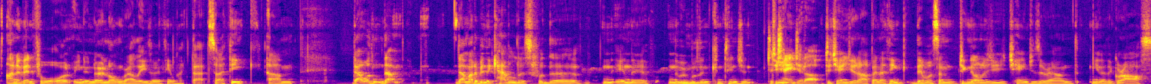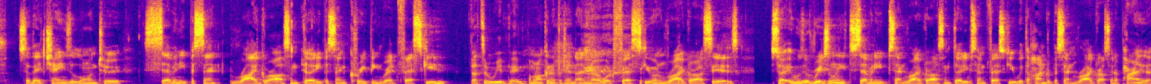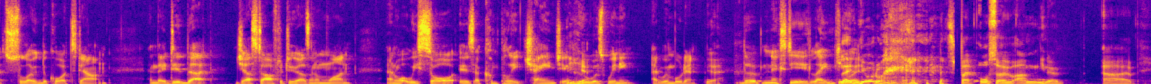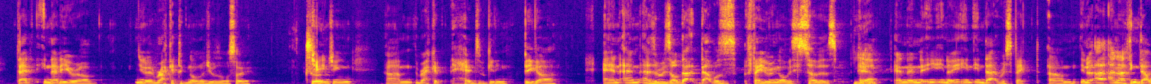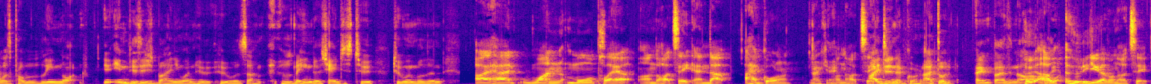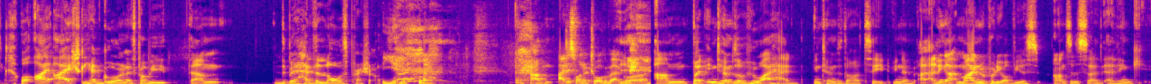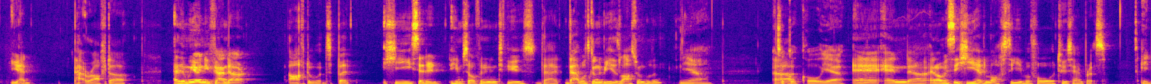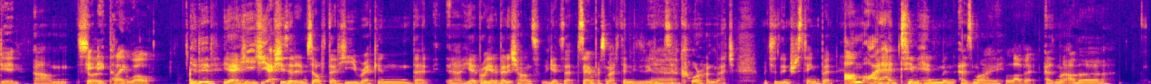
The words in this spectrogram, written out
uneventful or you know no long rallies or anything like that. So I think um, that wasn't that that might have been the catalyst for the in, in the in the Wimbledon contingent To change it up. To change it up, and I think there were some technology changes around you know the grass. So they changed the lawn to 70% ryegrass and 30% creeping red fescue. That's a weird name. I'm not going to pretend I know what fescue and ryegrass is. So it was originally 70% ryegrass and 30% fescue with 100% ryegrass, and apparently that slowed the courts down. And they did that just after 2001. And what we saw is a complete change in Yeah. who was winning at Wimbledon. Yeah. The next year, Lleyton Hewitt. knew it was. but also, um, you know, uh, that in that era, you know, racket technology was also True. changing. Um, racket heads were getting bigger, and and as a result, that that was favoring obviously servers. Yeah. And, and then you know, in, in that respect, um, you know, and I think that was probably not envisaged by anyone who who was um, who was making those changes to to Wimbledon. I had one more player on the hot seat, and that I had Goran Okay. on the hot seat. I didn't have Goran. I thought. I, I didn't, who, I'll- uh, who did you have on the hot seat? Well, I, I actually had Goran as probably um, had the lowest pressure. Yeah. Um, I just want to talk about Goran. um, but in terms of who I had in terms of the hot seat, you know, I, I think I, mine were pretty obvious answers. I, I think you had Pat Rafter, and then we only found out afterwards. But he said it himself in interviews that that was going to be his last Wimbledon, Yeah. It's a good call, yeah. and and, uh, and obviously he had lost the year before to Sampras. He did. Um, so he, he played well. He did, yeah. He, he actually said it himself that he reckoned that uh, he had probably had a better chance against that Sampras match than he did against Yeah. the Goran match, which is interesting. But um, I had Tim Henman as my Love it. as my other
